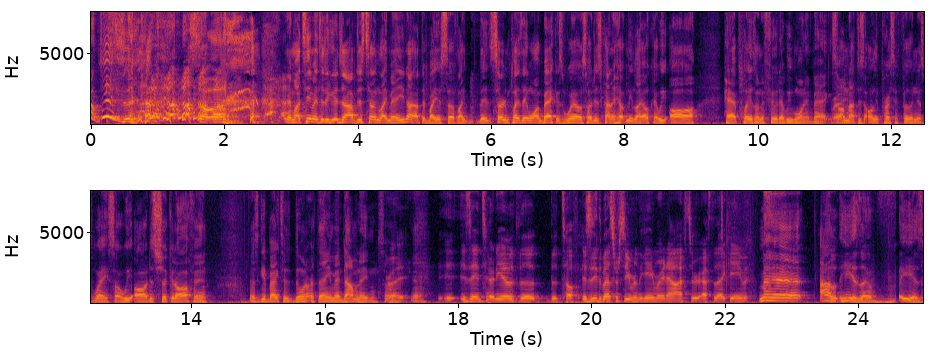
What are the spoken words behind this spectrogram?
up. Jesus. so, uh, and my teammates did a good job just telling me, like, man, you're not out there by yourself. Like, there's certain plays they want back as well. So it just kind of helped me, like, okay, we all had plays on the field that we wanted back. So I'm not just the only person feeling this way. So we all just shook it off and let's get back to doing our thing, man, dominating. So, Right. Yeah. Is Antonio the the tough? Is he the best receiver in the game right now after after that game? Man, I, he is a he is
